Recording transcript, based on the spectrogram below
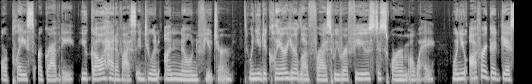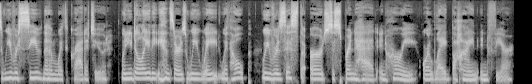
or place or gravity, you go ahead of us into an unknown future. When you declare your love for us, we refuse to squirm away. When you offer good gifts, we receive them with gratitude. When you delay the answers, we wait with hope. We resist the urge to sprint ahead in hurry or lag behind in fear.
